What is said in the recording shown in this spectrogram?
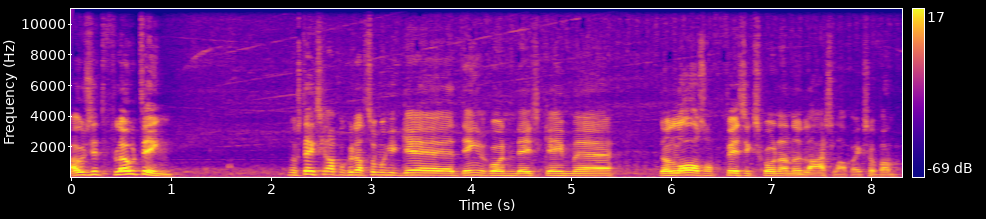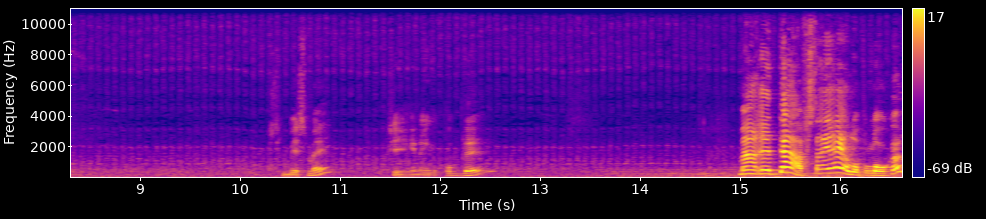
How is it floating? Nog steeds grappig hoe dat sommige dingen gewoon in deze game... eh, de laws of physics gewoon aan hun laars lappen. Ik zo van... Is je mis mee? Ik zie geen enkel probleem. Maar eh Daaf, sta jij al op een lokker?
